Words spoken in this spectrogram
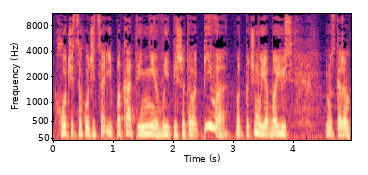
хочется, хочется, и пока ты не выпьешь этого пива, вот почему я боюсь ну, скажем,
